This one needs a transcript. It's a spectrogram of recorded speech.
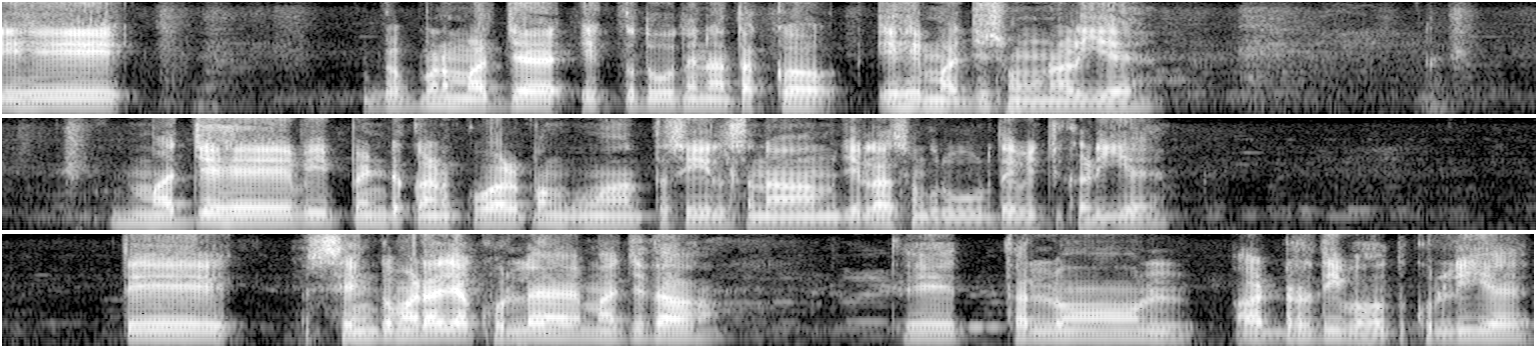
ਇਹ ਗੱਬਣ ਮੱਝ ਹੈ, ਇੱਕ ਦੋ ਦਿਨਾਂ ਤੱਕ ਇਹ ਮੱਝ ਸੌਣ ਵਾਲੀ ਹੈ। ਮੱਝ ਇਹ ਵੀ ਪਿੰਡ ਕਣਕਵਾਲ ਭੰਗੂਆਂ ਤਹਿਸੀਲ ਸਨਾਮ ਜ਼ਿਲ੍ਹਾ ਸੰਗਰੂਰ ਦੇ ਵਿੱਚ ਖੜੀ ਹੈ। ਤੇ ਸਿੰਘ ਮਾੜਾ ਜਿਹਾ ਖੁੱਲ੍ਹਾ ਹੈ ਮੱਝ ਦਾ ਤੇ ਥੱਲੋਂ ਆਰਡਰ ਦੀ ਬਹੁਤ ਖੁੱਲੀ ਹੈ।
